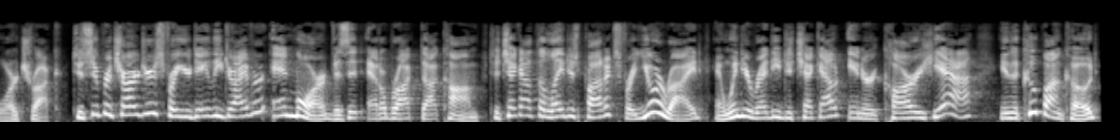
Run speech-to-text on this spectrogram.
or truck. To superchargers for your daily driver and more, visit edelbrock.com to check out the latest products for your ride. And when you're ready to check out, enter CARS YEAH in the coupon code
